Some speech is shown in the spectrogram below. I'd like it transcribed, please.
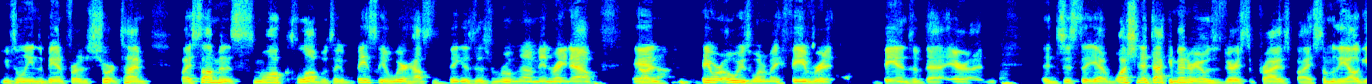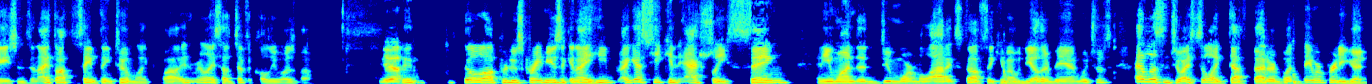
he was only in the band for a short time. But I saw him in a small club. It was like basically a warehouse as big as this room that I'm in right now, Oh, and they were always one of my favorite bands of that era. And it's just that, yeah, watching that documentary, I was very surprised by some of the allegations, and I thought the same thing too. I'm like, wow, I didn't realize how difficult he was, but Yeah. still uh, produced great music. And I, he, I guess he can actually sing, and he wanted to do more melodic stuff. So he came out with the other band, which was I listened to. I still like Death better, but they were pretty good.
